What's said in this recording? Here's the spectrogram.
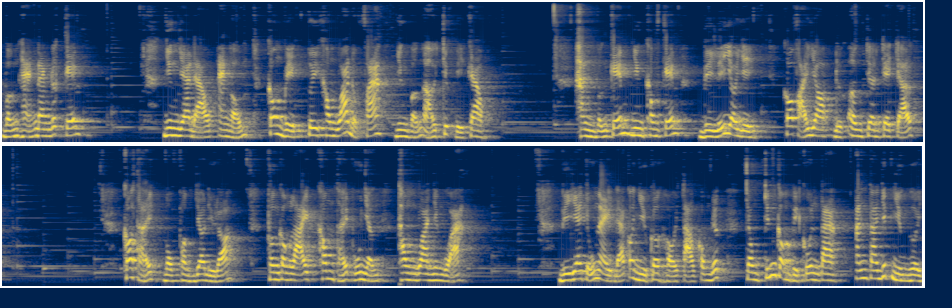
vận hạn đang rất kém. Nhưng gia đạo an ổn, công việc tuy không quá đột phá nhưng vẫn ở chức vị cao. Hành vẫn kém nhưng không kém vì lý do gì? Có phải do được ơn trên che chở? Có thể một phần do điều đó, phần còn lại không thể phủ nhận thông qua nhân quả. Vị gia chủ này đã có nhiều cơ hội tạo công đức trong chính công việc của anh ta anh ta giúp nhiều người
